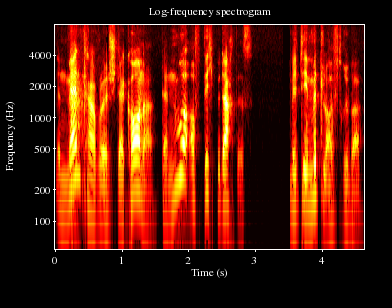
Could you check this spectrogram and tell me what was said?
in Man-Coverage, der Corner, der nur auf dich bedacht ist, mit dem mitläuft drüber.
